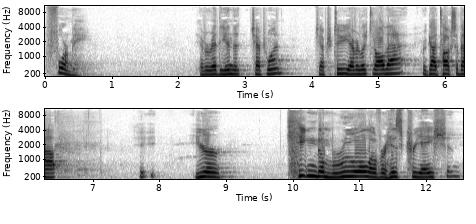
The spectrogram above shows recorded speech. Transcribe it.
for me. You ever read the end of chapter 1? Chapter 2? You ever looked at all that? Where God talks about your kingdom rule over his creation,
